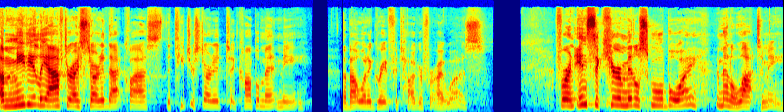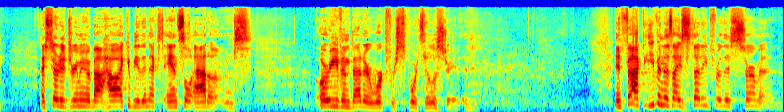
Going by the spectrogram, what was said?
Immediately after I started that class, the teacher started to compliment me about what a great photographer I was. For an insecure middle school boy, it meant a lot to me. I started dreaming about how I could be the next Ansel Adams, or even better, work for Sports Illustrated. In fact, even as I studied for this sermon,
